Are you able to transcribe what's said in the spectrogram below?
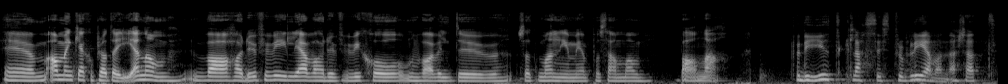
ja, men kanske pratar igenom vad har du för vilja, vad har du för vision, vad vill du? Så att man är med på samma bana. För det är ju ett klassiskt problem annars att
